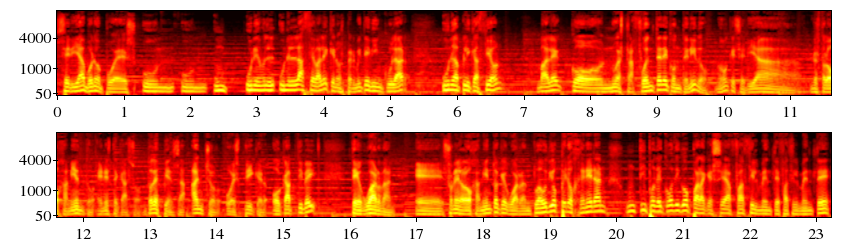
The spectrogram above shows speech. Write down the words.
sería, bueno, pues un, un, un un, enlace, ¿vale? Que nos permite vincular una aplicación ¿vale? Con nuestra fuente de contenido, ¿no? Que sería nuestro alojamiento en este caso. Entonces piensa, Anchor o Spreaker o Captivate te guardan eh, son el alojamiento que guardan tu audio, pero generan un tipo de código para que sea fácilmente, fácilmente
